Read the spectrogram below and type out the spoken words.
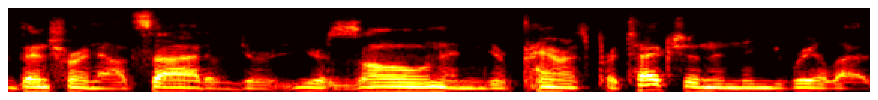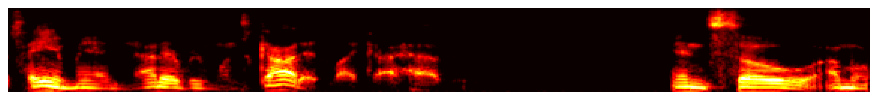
venturing outside of your your zone and your parents' protection, and then you realize, hey man, not everyone's got it like I have it. And so I'm a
